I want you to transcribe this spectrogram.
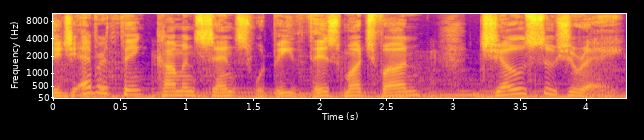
Did you ever think common sense would be this much fun? Joe Soucheray.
